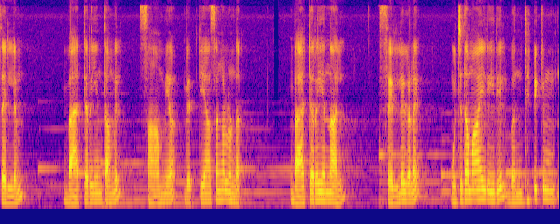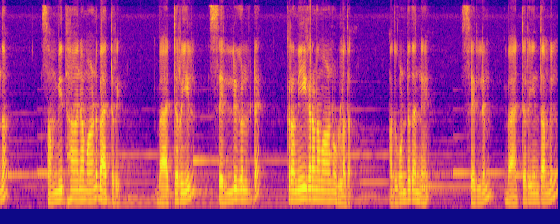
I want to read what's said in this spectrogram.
സെല്ലും ബാറ്ററിയും തമ്മിൽ സാമ്യ വ്യത്യാസങ്ങളുണ്ട്. ബാറ്ററി എന്നാൽ സെല്ലുകളെ ഉചിതമായ രീതിയിൽ ബന്ധിപ്പിക്കുന്ന സംവിധാനമാണ് ബാറ്ററി. ബാറ്ററിയിൽ സെല്ലുകളുടെ ക്രമീകരണമാണുള്ളത്. അതുകൊണ്ട് തന്നെ സെല്ലും ബാറ്ററിയും തമ്മിൽ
